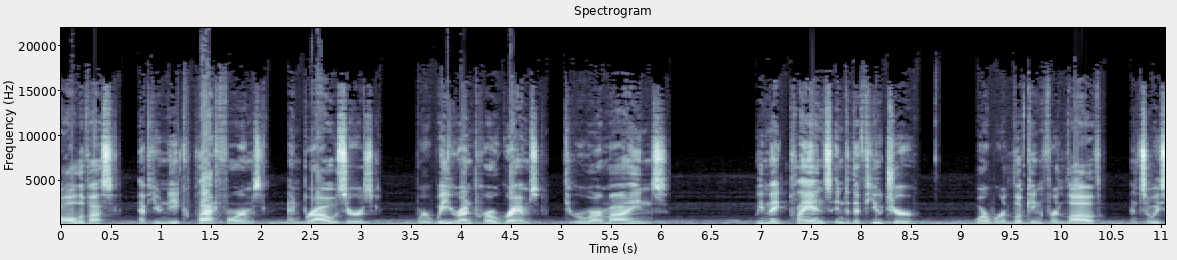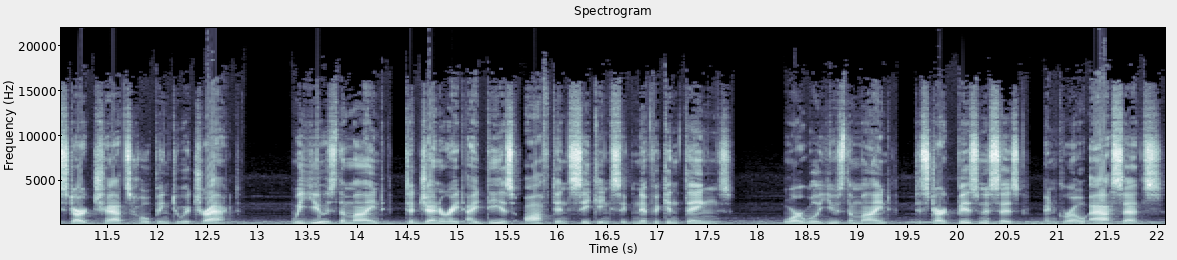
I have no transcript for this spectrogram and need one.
all of us have unique platforms and browsers where we run programs through our minds. We make plans into the future, or we're looking for love and so we start chats hoping to attract. We use the mind to generate ideas, often seeking significant things, or we'll use the mind to start businesses and grow assets.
